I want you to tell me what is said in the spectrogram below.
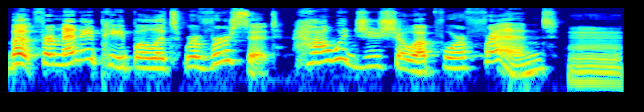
But for many people, it's reverse it. How would you show up for a friend mm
